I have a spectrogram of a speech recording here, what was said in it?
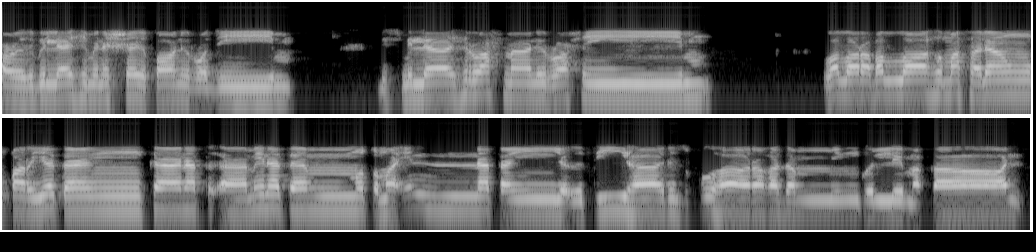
أعوذ بالله من الشيطان الرجيم. بسم الله الرحمن الرحيم. وضرب الله مثلا قرية كانت آمنة مطمئنة يأتيها رزقها رغدا من كل مكان.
